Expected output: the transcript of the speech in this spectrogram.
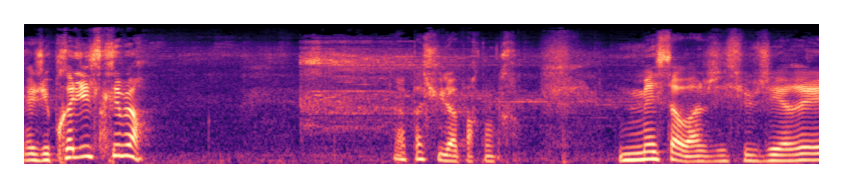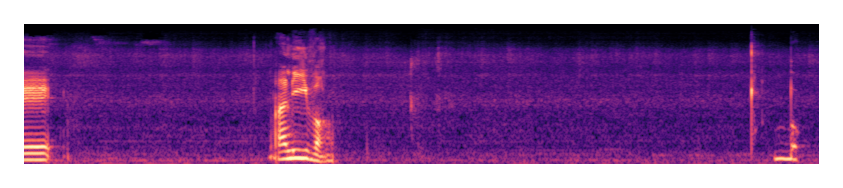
J'ai prédit le screamer. Ah, pas celui-là par contre. Mais ça va, j'ai suggéré un livre. Book.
